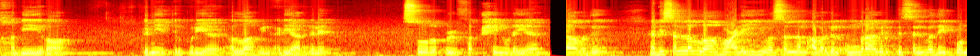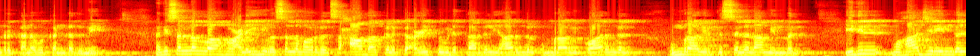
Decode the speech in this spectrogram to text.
خبيرا கண்ணியத்திற்குரிய அல்லாஹ்வின் அடியார்களே சூரத்துல் ஃபத்ஹினுடைய அதாவது நபி ஸல்லல்லாஹு அலைஹி வஸல்லம் அவர்கள் உம்ராவிற்கு செல்வதை போன்ற கனவு கண்டதுமே நபிசல்லாஹு அலைஹி வசல்லம் அவர்கள் சஹாபாக்களுக்கு அழைப்பு விடுத்தார்கள் யாருங்கள் உம்ராவில் வாருங்கள் உம்ராவிற்கு செல்லலாம் என்பது. இதில் முஹாஜிரீன்கள்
